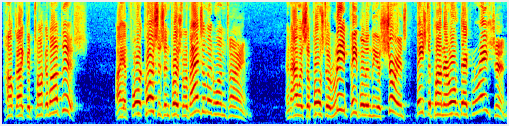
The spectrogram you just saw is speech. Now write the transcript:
How could I could talk about this? I had four courses in personal evangelism at one time, and I was supposed to lead people in the assurance based upon their own declaration.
